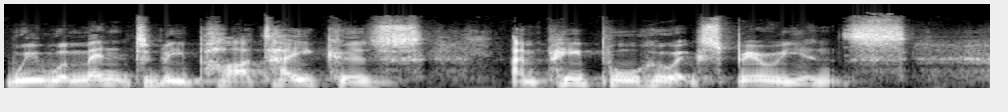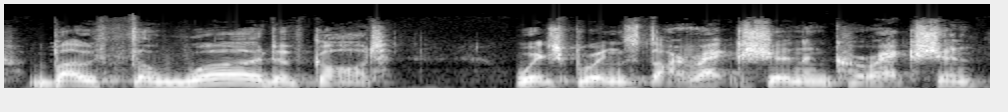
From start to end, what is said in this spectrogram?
We were meant to be partakers and people who experience both the Word of God, which brings direction and correction,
